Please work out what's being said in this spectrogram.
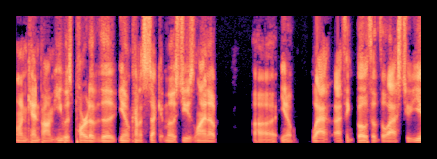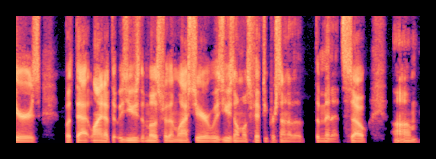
on KenPom. He was part of the you know kind of second most used lineup. Uh, you know, last I think both of the last two years. But that lineup that was used the most for them last year was used almost 50% of the, the minutes. So um,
